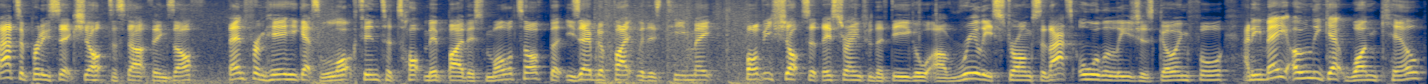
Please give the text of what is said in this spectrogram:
that's a pretty sick shot to start things off. Then from here, he gets locked into top mid by this Molotov, but he's able to fight with his teammate. Body shots at this range with the Deagle are really strong, so that's all is going for. And he may only get one kill,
